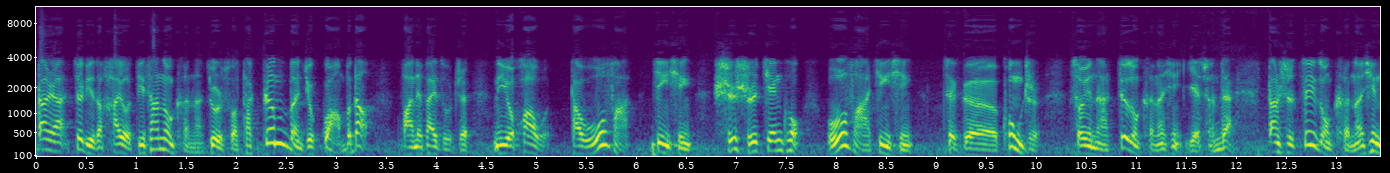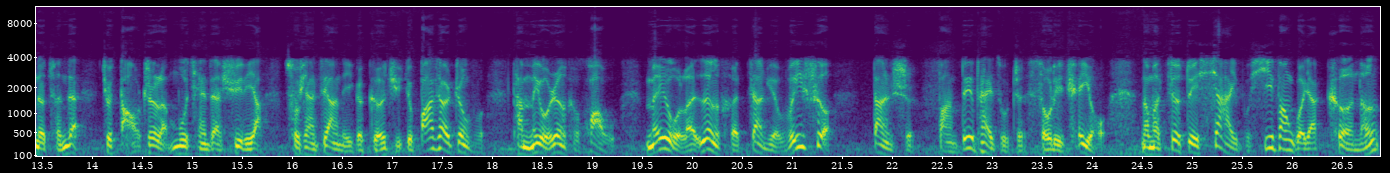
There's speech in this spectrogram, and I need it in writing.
当然，这里头还有第三种可能，就是说他根本就管不到。反对派组织，你有话务，他无法进行实时监控，无法进行这个控制，所以呢，这种可能性也存在。但是这种可能性的存在，就导致了目前在叙利亚出现这样的一个格局：就巴沙尔政府他没有任何话务，没有了任何战略威慑，但是反对派组织手里却有。那么，这对下一步西方国家可能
